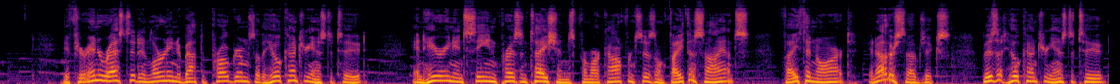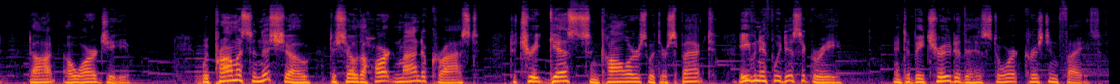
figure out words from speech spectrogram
If you're interested in learning about the programs of the Hill Country Institute and hearing and seeing presentations from our conferences on faith and science, faith and art, and other subjects, visit hillcountryinstitute.org. We promise in this show to show the heart and mind of Christ, to treat guests and callers with respect, even if we disagree, and to be true to the historic Christian faith.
